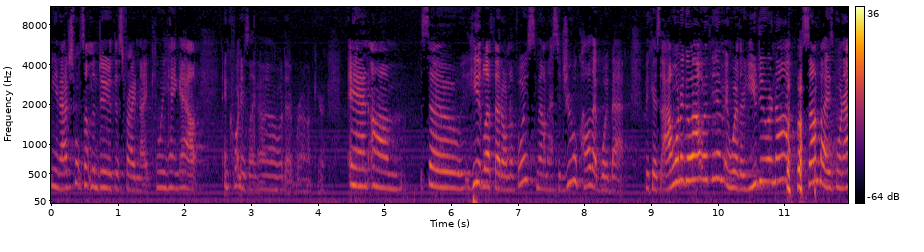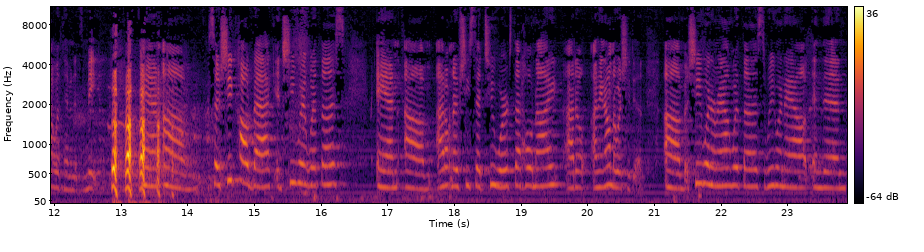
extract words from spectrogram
you know, I just want something to do this Friday night. Can we hang out? And Courtney's like, oh, whatever, I don't care. And um, so he had left that on a voicemail, and I said, "You will call that boy back because I want to go out with him, and whether you do or not, somebody's going out with him, and it's me." and um, so she called back, and she went with us. And um, I don't know if she said two words that whole night. I don't. I mean, I don't know what she did. Um, but she went around with us. We went out, and then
